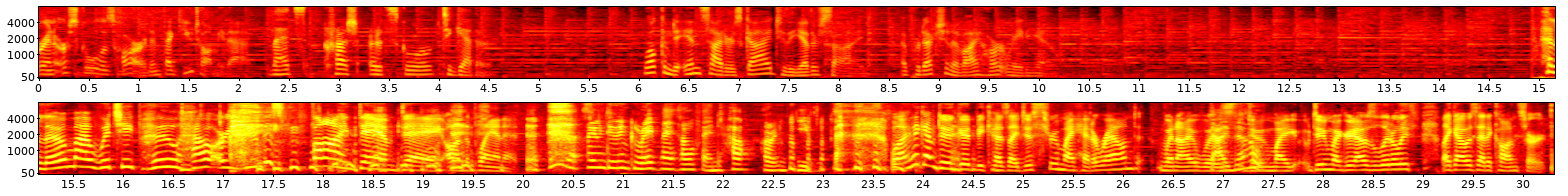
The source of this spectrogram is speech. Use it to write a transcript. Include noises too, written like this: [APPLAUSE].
Bryn, Earth School is hard. In fact, you taught me that. Let's crush Earth School together. Welcome to Insider's Guide to the Other Side, a production of iHeartRadio. Hello, my witchy poo. How are you this [LAUGHS] fine damn day on the planet? I'm doing great, my elf, and how are you? [LAUGHS] well, I think I'm doing good because I just threw my head around when I was I doing my doing my green. I was literally like I was at a concert,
